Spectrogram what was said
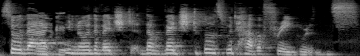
so that, Okay. you know, the, veg- the vegetables would have a fragrance.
